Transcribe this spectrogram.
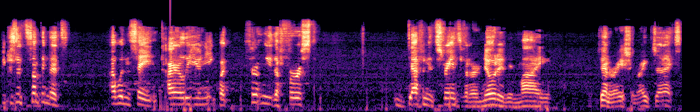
because it's something that's, I wouldn't say entirely unique, but certainly the first definite strains of it are noted in my generation, right? Gen X,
